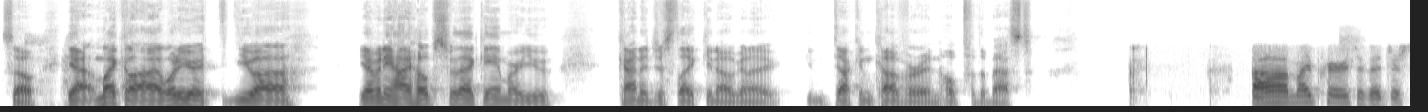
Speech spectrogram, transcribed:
So yeah, Michael, uh, what are your you uh you have any high hopes for that game? Or are you kind of just like you know gonna duck and cover and hope for the best? Uh, my prayers are that just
